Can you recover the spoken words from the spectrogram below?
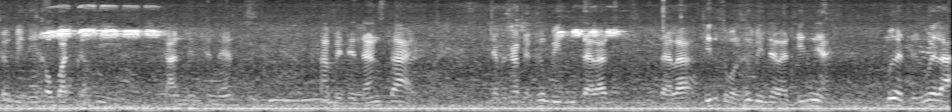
เครื่องบินนี้เขาวัดกันที่การเป็นเทนแนนถ้าเป็นเทนแนนได้ใช่ไหมครับอย่างเครื่องบินแต่ละแต่ละชิ้นส่วนเครื่องบินแต่ละชิ้นเนี่ยเมื่อถึงเวลา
